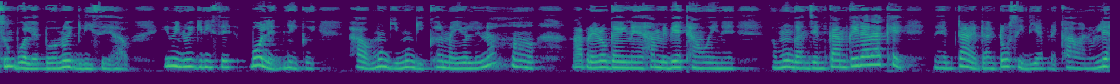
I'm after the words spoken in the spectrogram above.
શું બોલે બહુ નોગરી છે હાવ એવી નોગરી છે બોલે જ નહીં કોઈ. હાવ મૂંગી મૂંગી ઘરમાં ઓલે ને આપણે રોગાઈને સામે બેઠા હોય ને મૂંગા જેમ કામ કર્યા રાખે ને એમ ટાણે ટાણે ટોસી દઈએ આપણે ખાવાનું લે.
